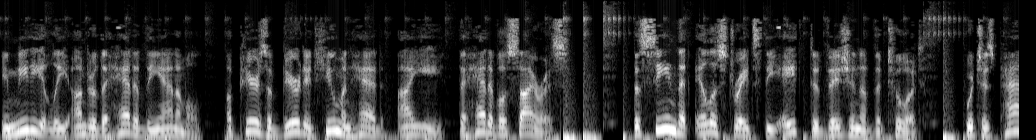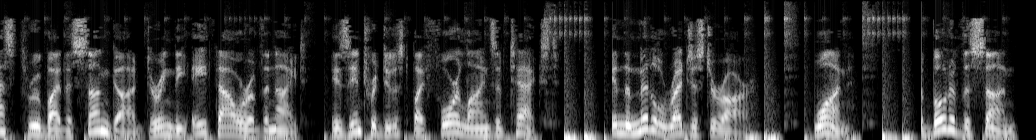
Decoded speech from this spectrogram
immediately under the head of the animal, appears a bearded human head, i.e., the head of Osiris. The scene that illustrates the eighth division of the Tuat, which is passed through by the sun god during the eighth hour of the night, is introduced by four lines of text. In the middle register are 1. The boat of the sun,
